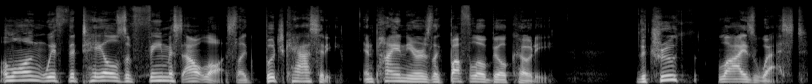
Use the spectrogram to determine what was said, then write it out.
along with the tales of famous outlaws like Butch Cassidy and pioneers like Buffalo Bill Cody. The truth lies west.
